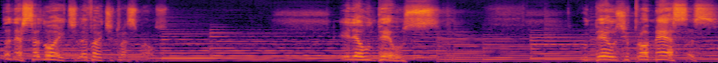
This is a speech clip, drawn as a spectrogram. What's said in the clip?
Então, nessa noite, levante tuas mãos. Ele é um Deus um Deus de promessas,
